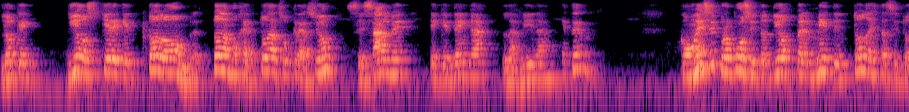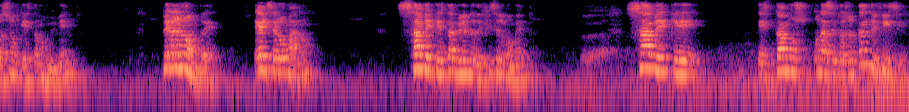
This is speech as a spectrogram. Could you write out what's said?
Lo que Dios quiere que todo hombre, toda mujer, toda su creación se salve y que tenga la vida eterna. Con ese propósito Dios permite toda esta situación que estamos viviendo. Pero el hombre, el ser humano, sabe que está viviendo un difícil momento. Sabe que estamos en una situación tan difícil.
